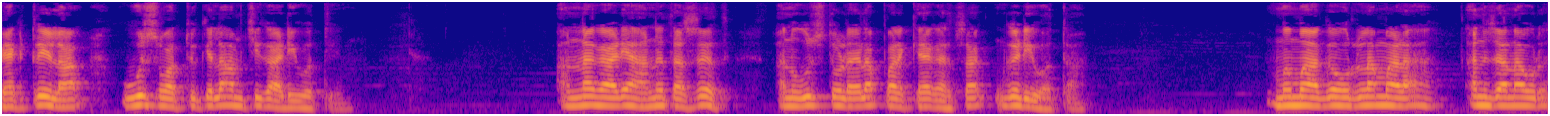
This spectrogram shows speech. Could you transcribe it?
फॅक्टरीला ऊस वाहतुकीला आमची गाडी होती. अण्णा गाडी आणत असत आणि ऊस तोडायला परक्या घरचा गडी होता. मग मागं उरला माळा आणि जनावरं.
